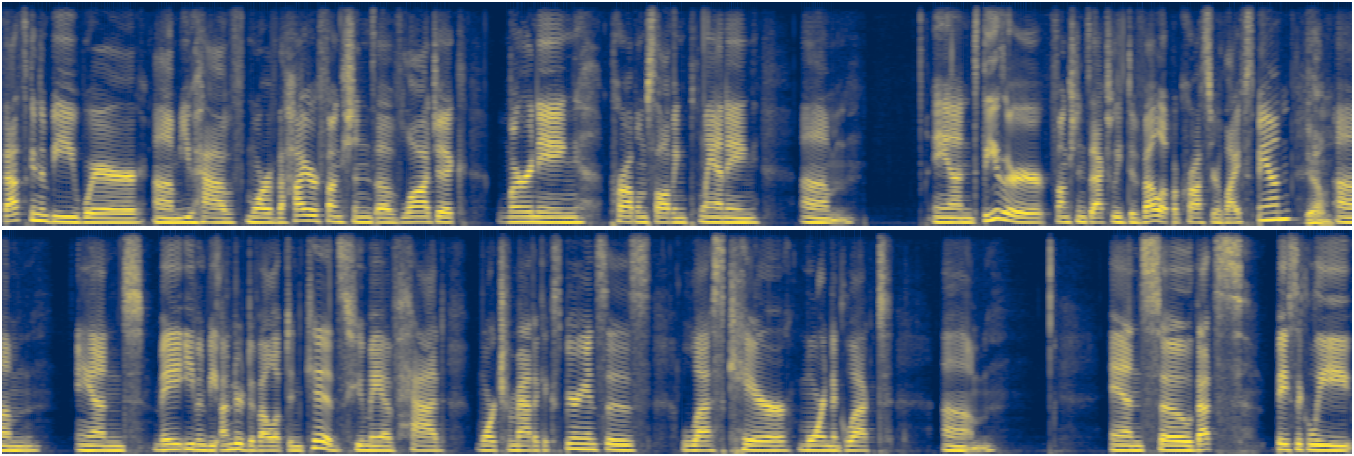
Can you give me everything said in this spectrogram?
that's going to be where um, you have more of the higher functions of logic, learning, problem solving, planning. Um, and these are functions that actually develop across your lifespan. Yeah. and may even be underdeveloped in kids who may have had more traumatic experiences, less care, more neglect. Um, and so that's basically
